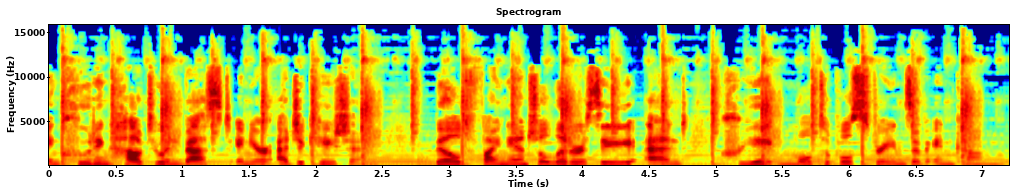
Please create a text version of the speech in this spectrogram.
including how to invest in your education, build financial literacy, and create multiple streams of income.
